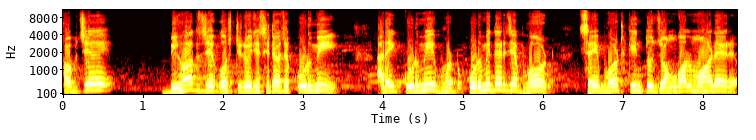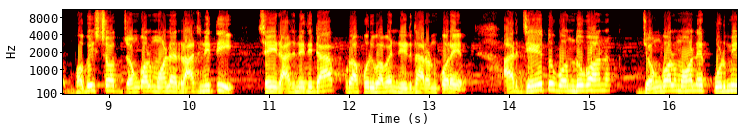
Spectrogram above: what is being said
সবচেয়ে বৃহৎ যে গোষ্ঠী রয়েছে সেটা হচ্ছে কুর্মী। আর এই কুর্মী ভোট, কুর্মীদের যে ভোট, সেই ভোট কিন্তু জঙ্গলমহলের ভবিষ্যৎ, জঙ্গলমহলের রাজনীতি, সেই রাজনীতিটা পুরোপুরিভাবে নির্ধারণ করে। আর যেহেতু বন্ধুগণ, জঙ্গলমহলে কুর্মী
